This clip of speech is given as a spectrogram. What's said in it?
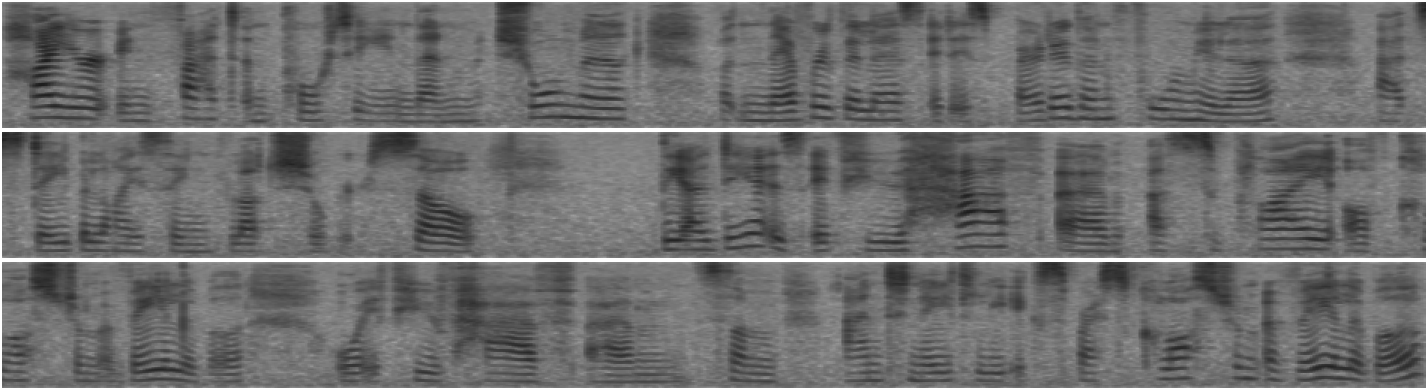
higher in fat and protein than mature milk but nevertheless it is better than formula at stabilizing blood sugar so the idea is if you have um, a supply of colostrum available or if you have um, some antenatally expressed colostrum available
